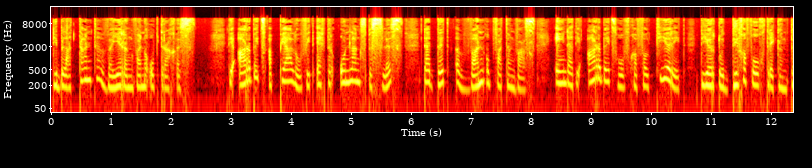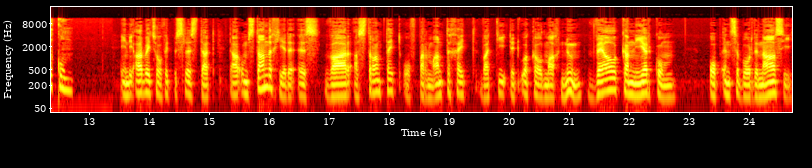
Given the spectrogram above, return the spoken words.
die blaatante weiering van 'n opdrag is. Die arbeidsappelhof het egter onlangs beslis dat dit 'n wanopvatting was en dat die arbeidshof gefouteer het deur tot die gevolgtrekking te kom. En die arbeidshof het beslis dat daar omstandighede is waar astrantheid of parmantigheid wat jy dit ook al mag noem, wel kan neerkom op insubordinasie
